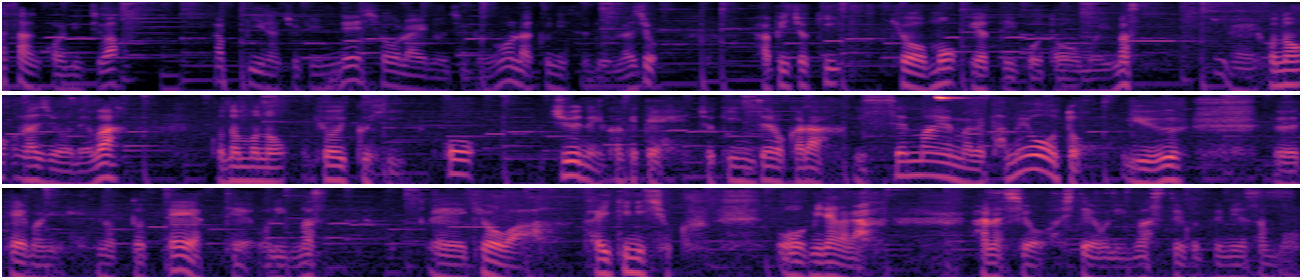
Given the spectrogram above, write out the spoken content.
皆さんこんにちは。ハッピーな貯金で将来の自分を楽にするラジオ。ハピチョキ今日もやっていこうと思います、えー、このラジオでは子供の教育費を10年かけて貯金ゼロから1000万円まで貯めようというテーマにのっとってやっております、えー、今日は皆既日食を見ながら話をしております。ということで皆さんも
